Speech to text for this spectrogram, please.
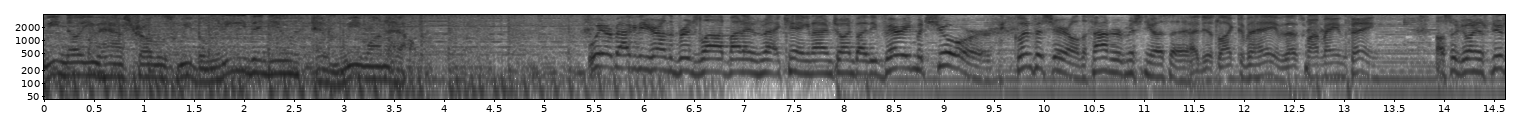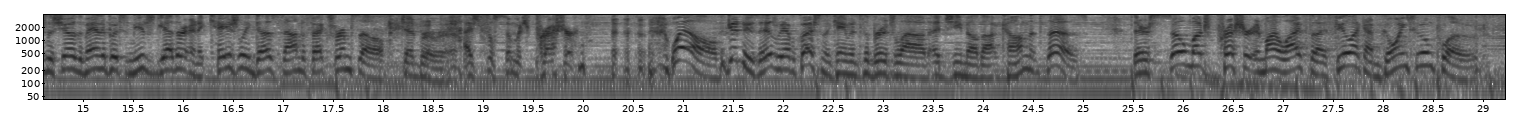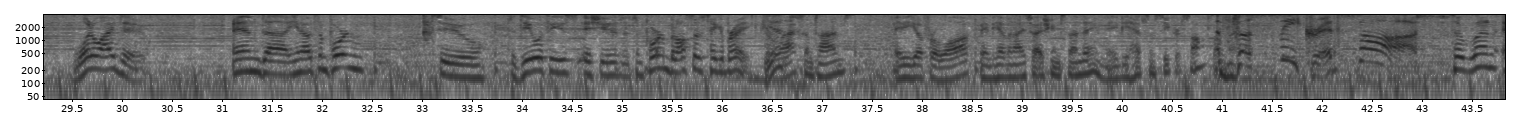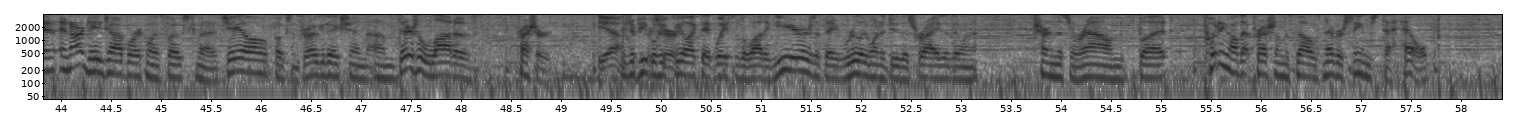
We know you have struggles. We believe in you, and we want to help. We are back with you here on the Bridge Loud. My name is Matt King, and I am joined by the very mature Glen Fitzgerald, the founder of Mission USA. I just like to behave. That's my main thing. Also joining us, producer of the show, the man who puts the music together and occasionally does sound effects for himself, Jed Brewer. I just feel so much pressure. Well, the good news is we have a question that came into the bridgeloud at gmail.com that says, There's so much pressure in my life that I feel like I'm going to implode. What do I do? And, uh, you know, it's important to to deal with these issues. It's important, but also to take a break, to Yes. relax sometimes. Maybe go for a walk. Maybe have a nice ice cream sundae. Maybe have some secret sauce. the secret sauce. So, Glen, in, in our day job working with folks coming out of jail, folks in drug addiction, um, there's a lot of pressure Yeah. These are people who sure. feel like they've wasted a lot of years, that they really want to do this right, that they want to turn this around. But putting all that pressure on themselves never seems to help.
